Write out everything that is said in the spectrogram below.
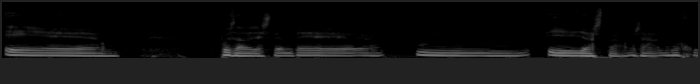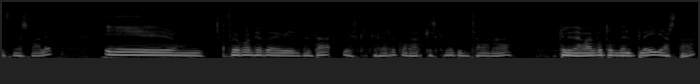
Eh, pues adolescente Mm, y ya está, o sea, no me juzgues, ¿vale? Y mm, fue un concierto de David y es que creo recordar que es que no pinchaba nada, que le daba el botón del play y ya está.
